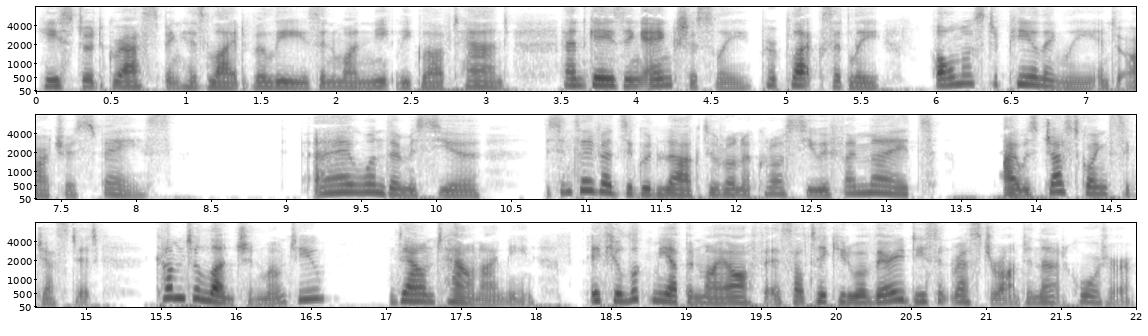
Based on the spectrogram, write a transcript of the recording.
He stood grasping his light valise in one neatly gloved hand, and gazing anxiously, perplexedly, almost appealingly, into Archer's face. "I wonder, monsieur, since I've had the good luck to run across you, if I might "I was just going to suggest it. Come to luncheon, won't you? Downtown, I mean. If you'll look me up in my office, I'll take you to a very decent restaurant in that quarter."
